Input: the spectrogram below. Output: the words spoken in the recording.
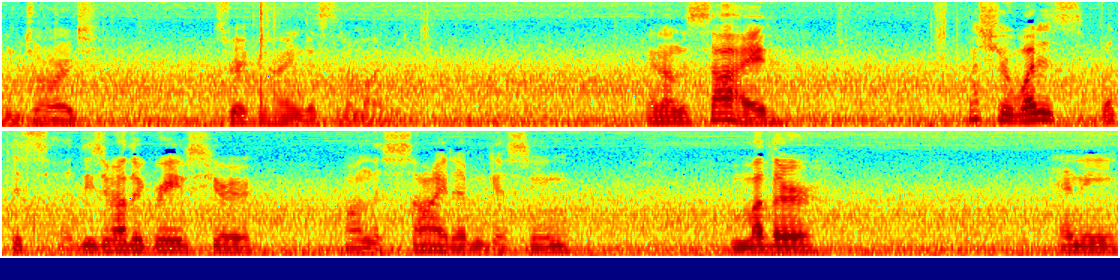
And George is right behind this little monument. And on the side, I'm not sure what is what this. These are other graves here on the side. I'm guessing. Mother, Henny,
